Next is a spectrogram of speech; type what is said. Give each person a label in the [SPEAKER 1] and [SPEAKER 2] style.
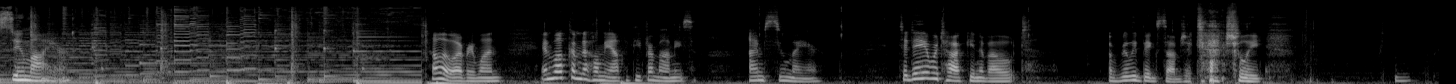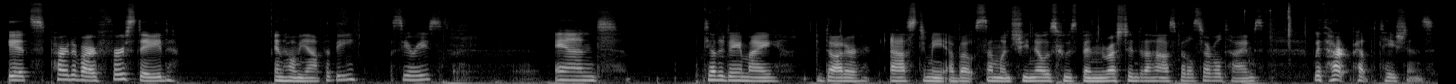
[SPEAKER 1] Sue Meyer.
[SPEAKER 2] Hello, everyone, and welcome to Homeopathy for Mommies. I'm Sue Meyer. Today, we're talking about a really big subject, actually. It's part of our first aid in homeopathy series. And the other day, my daughter asked me about someone she knows who's been rushed into the hospital several times with heart palpitations.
